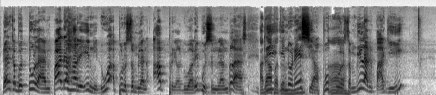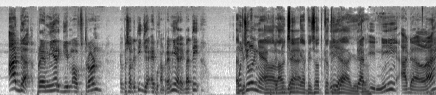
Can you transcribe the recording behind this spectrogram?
Dan kebetulan pada hari ini 29 April 2019 Ada di apa tuh? Indonesia pukul Ah. 9 pagi ada premier Game of Thrones episode 3 eh bukan premier ya, berarti Epi- munculnya ah, episode launching 3. episode ketiga iya, gitu. Dan ini adalah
